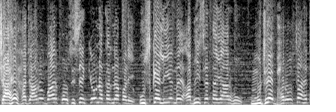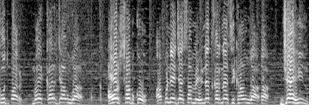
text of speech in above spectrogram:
चाहे हज़ारों बार कोशिशें क्यों न करना पड़े, उसके लिए मैं अभी से तैयार हूँ। मुझे भरोसा है खुद पर, मैं कर जाऊँगा और सबको अपने जैसा मेहनत करना सिखाऊँगा। जय हिंद।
